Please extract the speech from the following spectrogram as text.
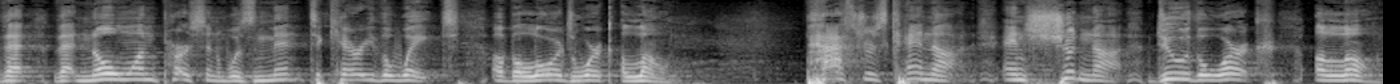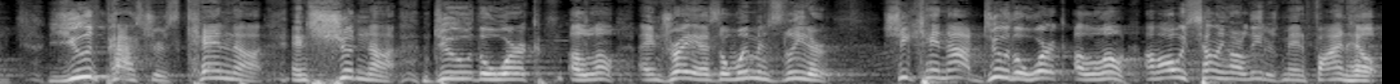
that, that no one person was meant to carry the weight of the Lord's work alone? Pastors cannot and should not do the work alone. Youth pastors cannot and should not do the work alone. Andrea, as a women's leader, she cannot do the work alone. I'm always telling our leaders, man, find help.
